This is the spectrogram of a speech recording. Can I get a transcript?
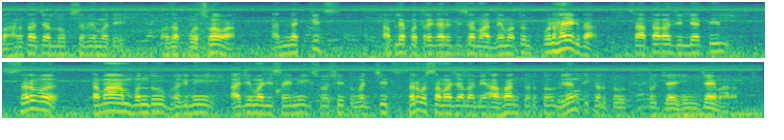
भारताच्या लोकसभेमध्ये माझा पोचवावा. आणि नक्कीच आपल्या पत्रकारितेच्या माध्यमातून पुन्हा एकदा सातारा जिल्ह्यातील सर्व तमाम बंधू भगिनी आजी माजी सैनिक शोषित वंचित सर्व समाजाला मी आवाहन करतो विनंती करतो. जय हिंद जय महाराष्ट्र.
